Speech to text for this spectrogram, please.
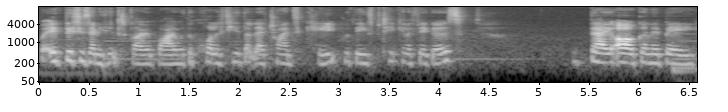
but if this is anything to go by with the quality that they're trying to keep with these particular figures, they are going to be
